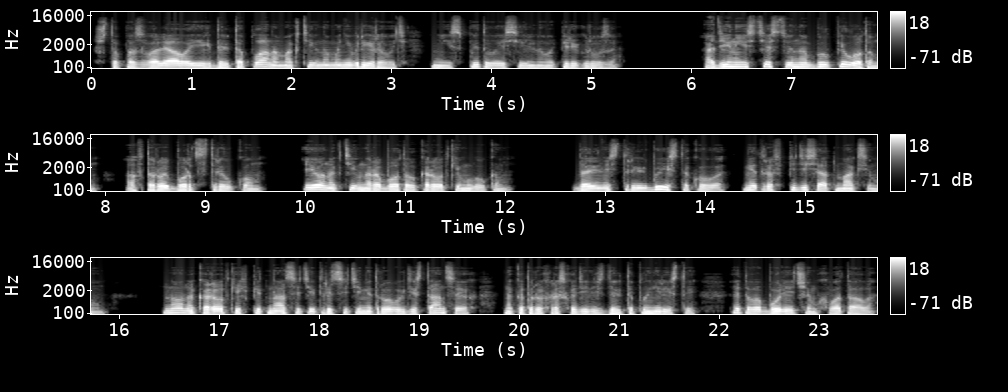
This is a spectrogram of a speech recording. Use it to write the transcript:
что позволяло их дельтапланам активно маневрировать, не испытывая сильного перегруза. Один, естественно, был пилотом, а второй бортстрелком, и он активно работал коротким луком. Дальность стрельбы из такого метров 50 максимум, но на коротких 15-30 метровых дистанциях, на которых расходились дельтапланеристы, этого более чем хватало.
